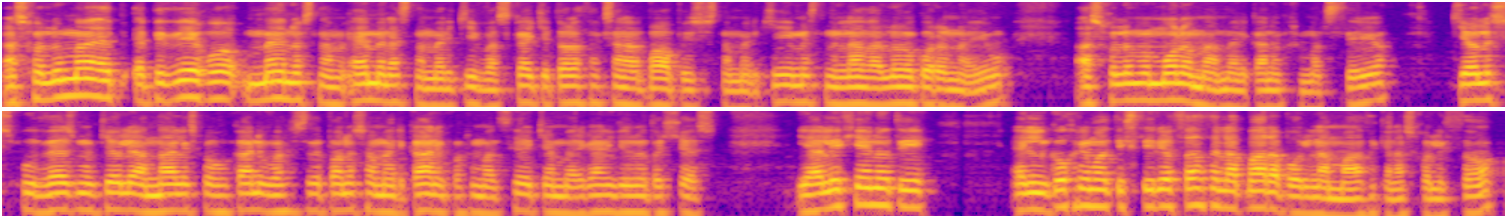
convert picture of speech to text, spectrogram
Ασχολούμαι, επειδή εγώ μένω στην, έμενα στην Αμερική βασικά και τώρα θα ξαναπάω πίσω στην Αμερική. Είμαι στην Ελλάδα λόγω κορονοϊού. Ασχολούμαι μόνο με Αμερικάνικο χρηματιστήριο και όλες τις σπουδές μου και όλη η ανάλυση που έχω κάνει βασίζεται πάνω σε Αμερικάνικο χρηματιστήριο και Αμερικάνικες μετοχές. Η αλήθεια είναι ότι ελληνικό χρηματιστήριο θα ήθελα πάρα πολύ να μάθω και να ασχοληθώ,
